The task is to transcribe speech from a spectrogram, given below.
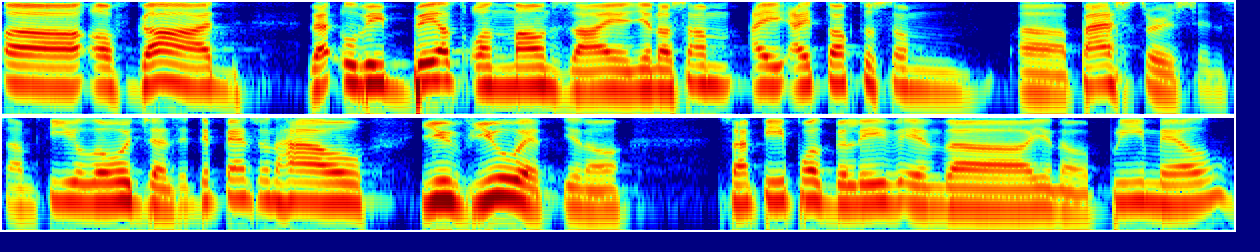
uh, of God that will be built on Mount Zion. You know, some I, I talked to some uh, pastors and some theologians. It depends on how you view it. You know, some people believe in the you know pre-mill,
